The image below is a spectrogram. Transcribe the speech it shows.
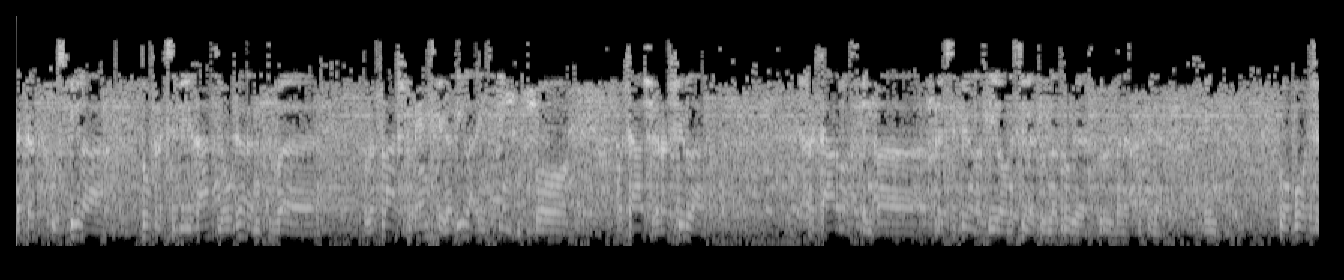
nekako uspela to fleksibilizacijo ogrniti v, v flaš študentskega dela in s tem bo počasi razširila prekarnost in pa fleksibilnost delovne sile tudi na druge družbene skupine. In ko bo, če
